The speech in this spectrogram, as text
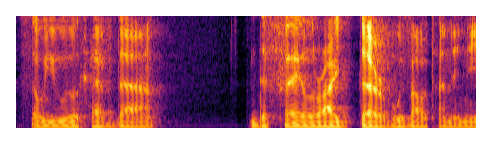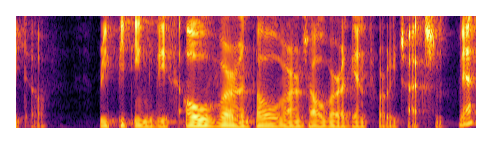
so you will have the the fail right there without any need of repeating this over and over and over again for each action. Yeah,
